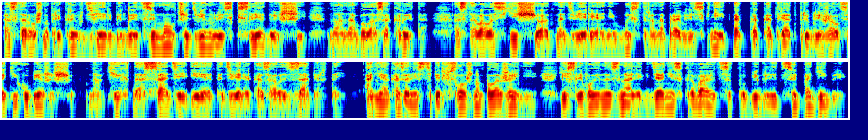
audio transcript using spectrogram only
Осторожно прикрыв дверь, беглецы молча двинулись к следующей, но она была закрыта. Оставалась еще одна дверь, и они быстро направились к ней, так как отряд приближался к их убежищу. Но к их досаде и эта дверь оказалась запертой. Они оказались теперь в сложном положении. Если воины знали, где они скрываются, то беглецы погибли.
